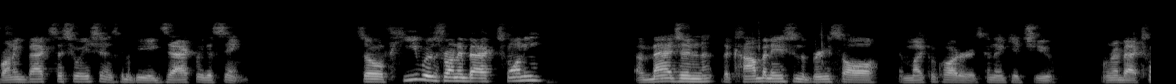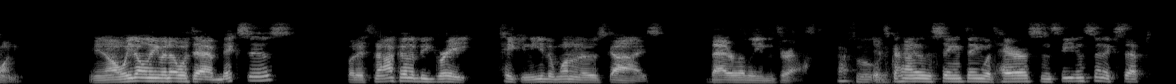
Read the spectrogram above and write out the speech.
running back situation is gonna be exactly the same. So if he was running back twenty, imagine the combination of Breece Hall and Michael Carter is gonna get you running back twenty. You know, we don't even know what that mix is, but it's not gonna be great taking either one of those guys that early in the draft. Absolutely. It's kind of the same thing with Harris and Stevenson, except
